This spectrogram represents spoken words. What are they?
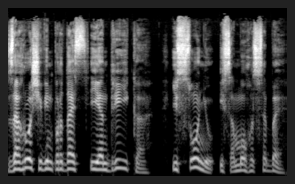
За гроші він продасть і Андрійка, і Соню, і самого себе.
